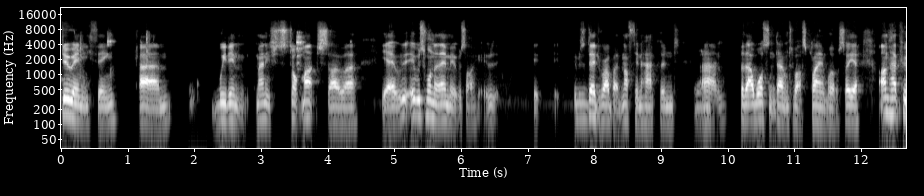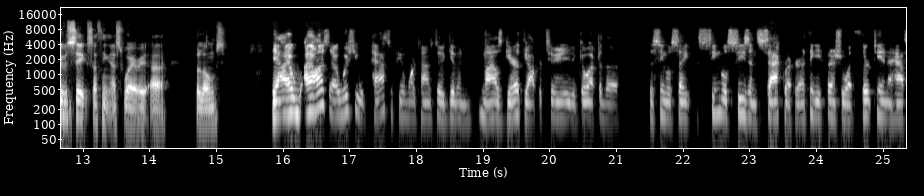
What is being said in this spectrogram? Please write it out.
do anything, um, we didn't manage to stop much. So uh, yeah, it, it, was one of them. It was like it was it, was a dead rubber. Nothing happened, um, but that wasn't down to us playing well. So yeah, I'm happy with a six. I think that's where it uh, belongs. Yeah, I, I honestly I wish he would pass a few more times to have given Myles Garrett the opportunity to go after the the single say, single season sack record. I think he finished with, what 13 and a half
